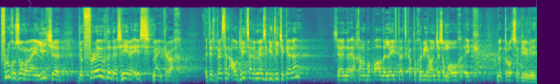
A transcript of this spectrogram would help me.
Vroeger zongen wij een liedje, de vreugde des Heren is mijn kracht. Het is best een oud lied. Zijn er mensen die het liedje kennen? Zijn, eh, gaan een bepaalde leeftijdscategorie, handjes omhoog. Ik ben trots op jullie.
